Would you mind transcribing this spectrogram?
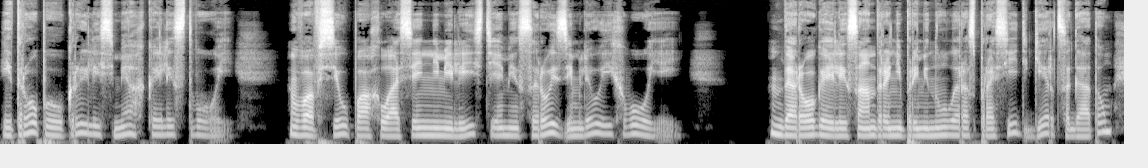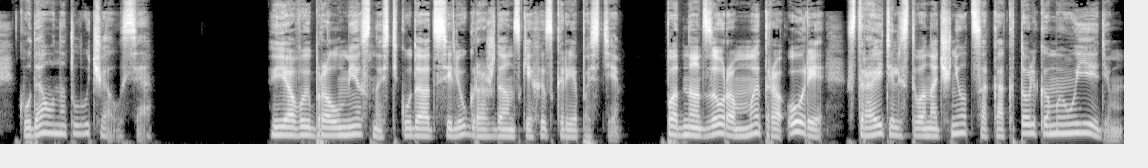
и тропы укрылись мягкой листвой. Вовсю пахло осенними листьями, сырой землей и хвоей. Дорога Элисандра не применула расспросить герцога о том, куда он отлучался. «Я выбрал местность, куда отселю гражданских из крепости. Под надзором мэтра Ори строительство начнется, как только мы уедем»,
